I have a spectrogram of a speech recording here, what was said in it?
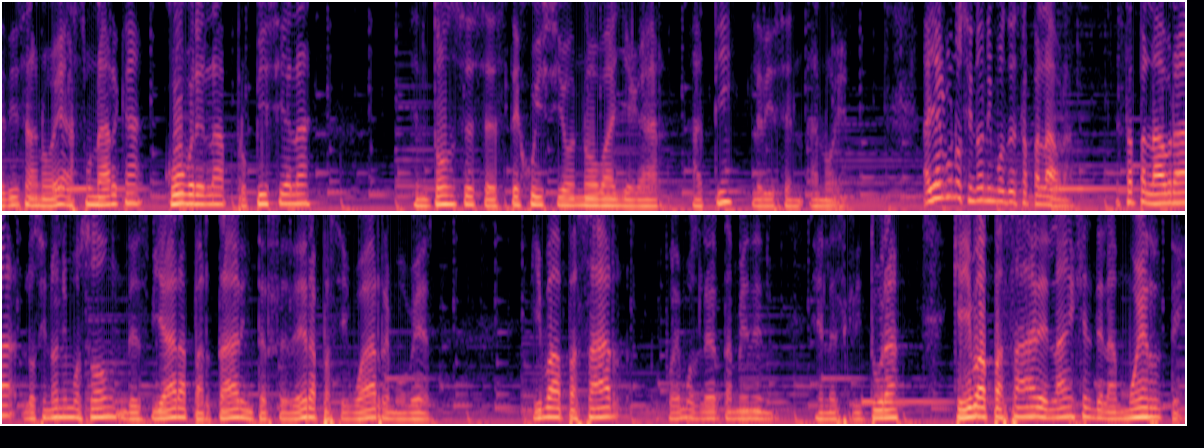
le dicen a Noé, haz un arca, cúbrela, propíciala. Entonces este juicio no va a llegar a ti, le dicen a Noé. Hay algunos sinónimos de esta palabra. Esta palabra, los sinónimos son desviar, apartar, interceder, apaciguar, remover. Iba a pasar, podemos leer también en, en la escritura, que iba a pasar el ángel de la muerte.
